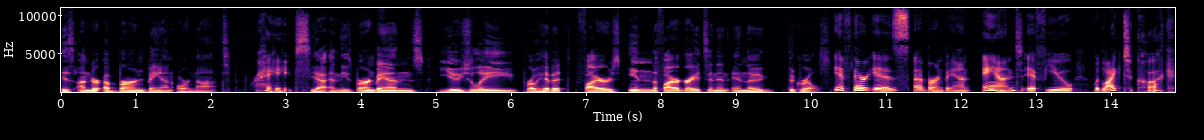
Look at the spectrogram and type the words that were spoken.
is under a burn ban or not. Right. Yeah, and these burn bans usually prohibit fires in the fire grates and in, in the the grills. If there is a burn ban, and if you would like to cook,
